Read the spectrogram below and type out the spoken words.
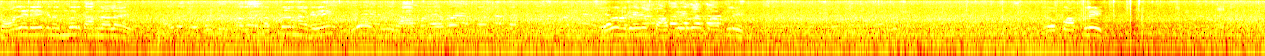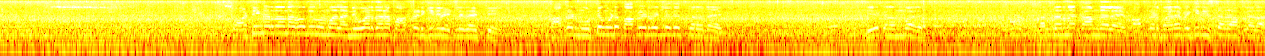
सॉलिड एक नंबर काम झालाय. खतरनाक रे. पापलेट बघा पापलेट. पापलेट. शॉटिंग करताना दाखवतो तुम्हाला. निवडताना पापलेट किती भेटले आहेत ते. पापलेट मोठे मोठे पापलेट भेटले तेच परत आहेत. एक नंबर. खतरनाक काम झालं आहे पापलेट बऱ्यापैकी दिसतात आपल्याला.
